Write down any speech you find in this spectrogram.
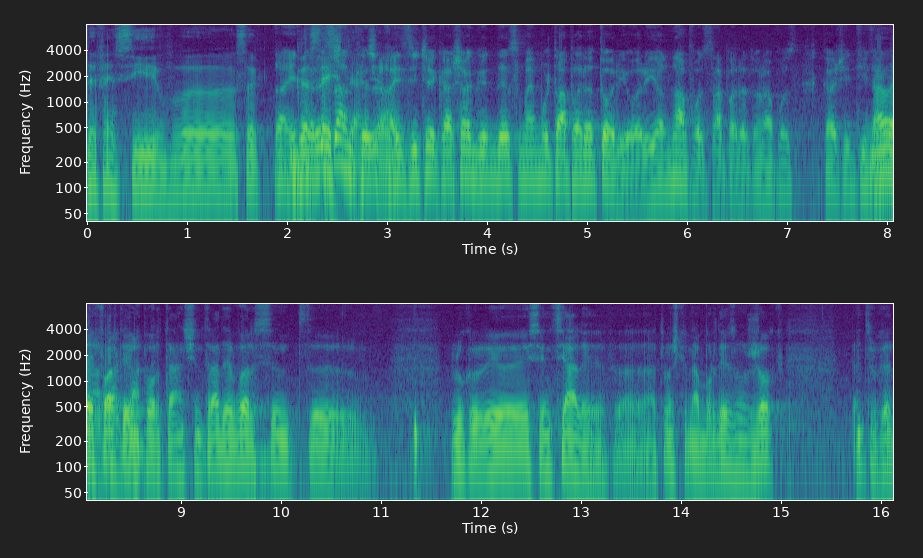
defensiv, uh, să Da, găsești interesant că acel... ai zice că așa gândesc mai mult apărătorii, ori el n-a fost apărător, a fost ca și tine Da, un da, e foarte atacant. important și într-adevăr sunt uh, lucruri uh, esențiale uh, atunci când abordezi un joc, pentru că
